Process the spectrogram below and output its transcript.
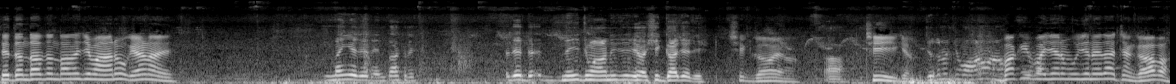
ਤੇ ਦੰਦਾਂ ਦੰਦਾਂ ਦੇ ਜਵਾਨ ਹੋ ਗਿਆ ਨਾ ਇਹ? ਨਹੀਂ ਅਜੇ ਰਹਿੰਦਾ ਕਰੇ ਅਜੇ ਡ- ਨਹੀਂ ਜਵਾਨ ਹੀ ਜੇ ਛਿੱਗਾ ਜੇ ਅਜੇ। ਛਿੱਗਾ ਹੋਇਆ ਹਾਂ। ਠੀਕ ਆ। ਜਦੋਂ ਨੂੰ ਜਵਾਨ ਹੋਣਾ ਬਾਕੀ ਵਜਨ ਵੂਜਨ ਇਹਦਾ ਚੰਗਾ ਵਾ।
